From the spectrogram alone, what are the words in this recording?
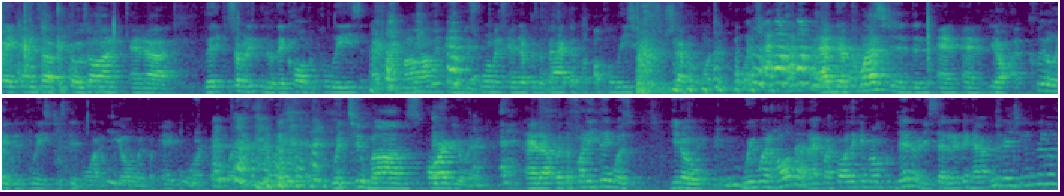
anyway, it ends up, it goes on, and, uh, they, somebody, you know, they called the police, and my mom and this woman end up in the back of a police cruiser, several of course. And they're questioned, and, and, and, you know, clearly the police just didn't want to deal with the paperwork. With two moms arguing. And, uh, but the funny thing was, you know, we went home that night, my father came home from dinner, and he said, anything happened today? She goes, no.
